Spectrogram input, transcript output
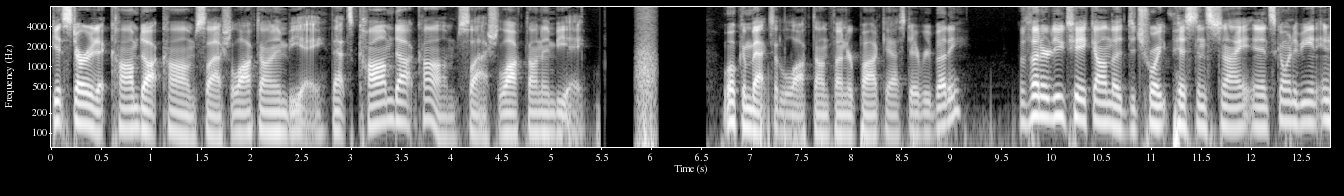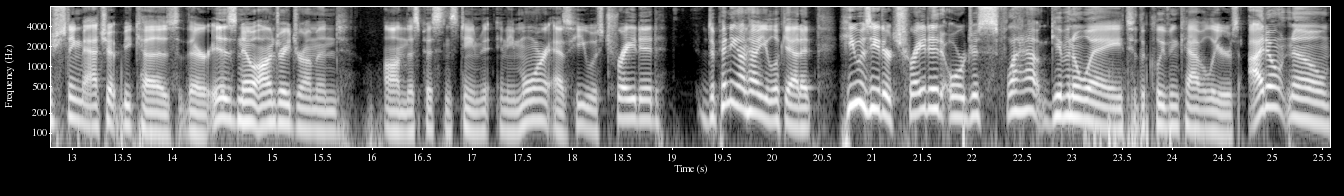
Get started at calm.com slash locked on NBA. That's calm.com slash locked on NBA. Welcome back to the Locked on Thunder podcast, everybody. The Thunder do take on the Detroit Pistons tonight, and it's going to be an interesting matchup because there is no Andre Drummond on this Pistons team anymore as he was traded. Depending on how you look at it, he was either traded or just flat out given away to the Cleveland Cavaliers. I don't know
